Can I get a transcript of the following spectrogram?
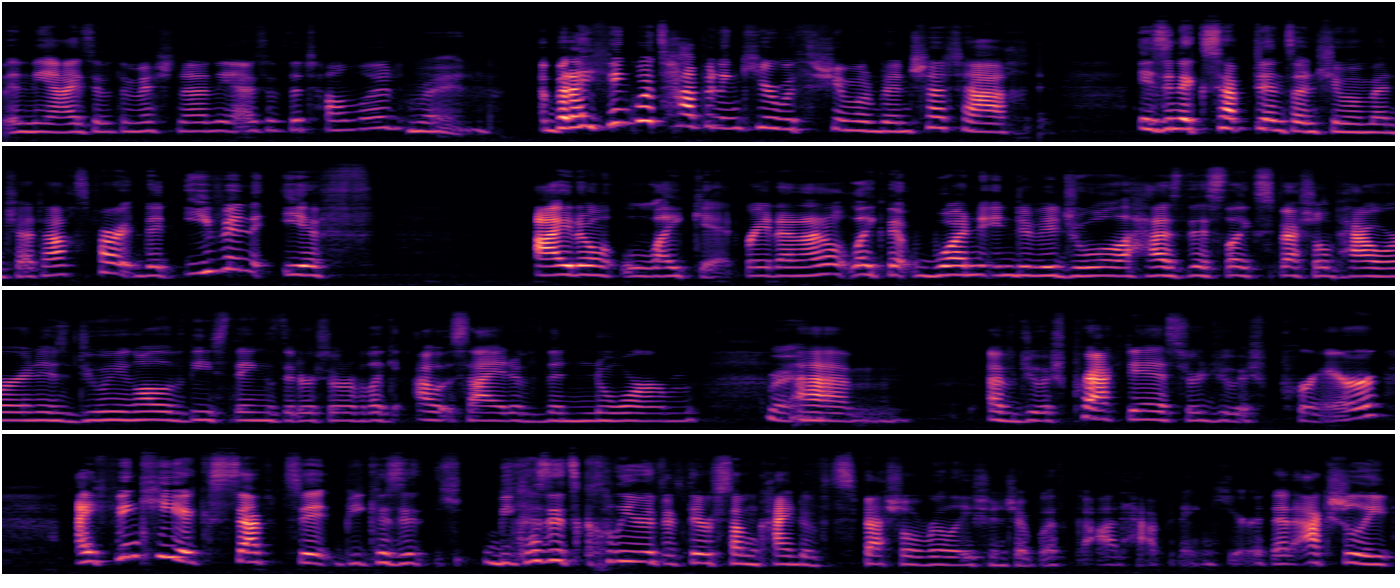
in the eyes of the Mishnah and the eyes of the Talmud. Right. But I think what's happening here with Shimon ben Shetach is an acceptance on Shimon ben Shetach's part that even if I don't like it, right? And I don't like that one individual has this like special power and is doing all of these things that are sort of like outside of the norm right. um, of Jewish practice or Jewish prayer. I think he accepts it because it because it's clear that there's some kind of special relationship with God happening here. That actually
